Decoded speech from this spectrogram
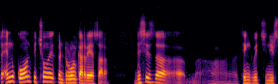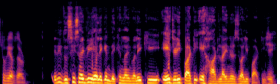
ਤਾਂ ਇਹਨੂੰ ਕੌਣ ਪਿੱਛੋਂ ਇਹ ਕੰਟਰੋਲ ਕਰ ਰਿਹਾ ਸਾਰਾ? This is the thing which needs to be observed ਇਹਦੀ ਦੂਸਰੀ ਸਾਈਡ ਵੀ ਹੈ ਲੇਕਿਨ ਦੇਖਣ ਲਾਈਨ ਵਾਲੀ ਕਿ ਇਹ ਜਿਹੜੀ ਪਾਰਟੀ ਇਹ ਹਾਰਡ ਲਾਈਨਰਸ ਵਾਲੀ ਪਾਰਟੀ ਜੀ।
